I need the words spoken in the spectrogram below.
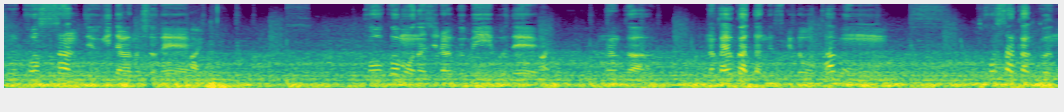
そのコッサンっていうギターの人で、高校も同じラグビー部で、はなんか仲良かったんですけど多分小坂君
